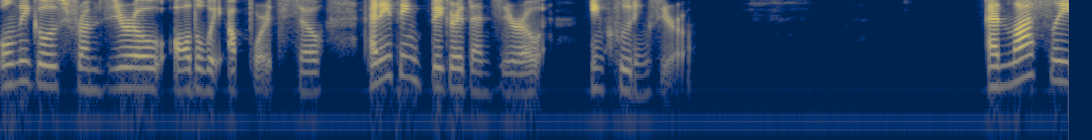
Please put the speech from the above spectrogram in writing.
only goes from 0 all the way upwards, so anything bigger than 0, including 0. And lastly,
